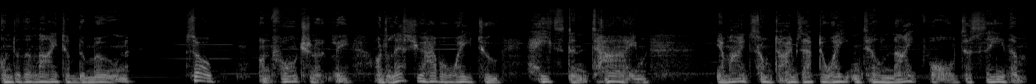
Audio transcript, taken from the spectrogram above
under the light of the moon. So, unfortunately, unless you have a way to hasten time, you might sometimes have to wait until nightfall to see them.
